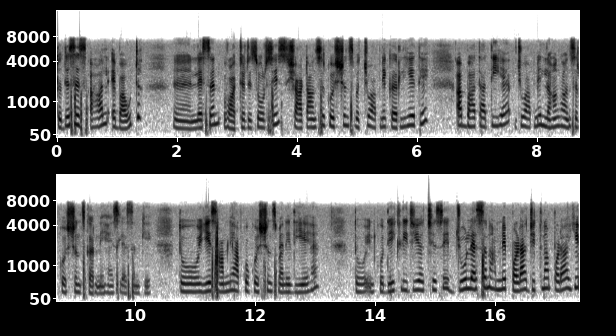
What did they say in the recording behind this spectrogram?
तो this is all about lesson water resources short answer questions बच्चों आपने कर लिए थे. अब बात आती है जो आपने लॉन्ग आंसर क्वेश्चंस करने हैं इस लेसन के. तो ये सामने आपको क्वेश्चंस मैंने दिए हैं. तो इनको देख लीजिए अच्छे से। जो लेसन हमने पढ़ा, जितना पढ़ा, ये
